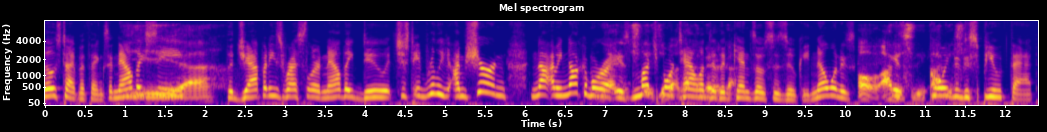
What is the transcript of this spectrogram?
those type of things and now they see the Japanese wrestler and now they do it's just it really I'm sure not I mean Nakamura United is much more talented than Kenzo Suzuki no one is Oh, is obviously, going to dispute that.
